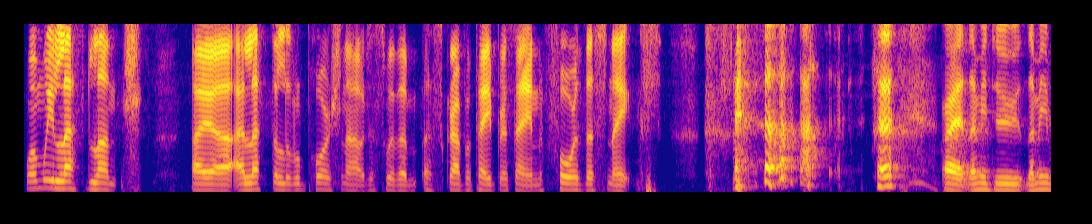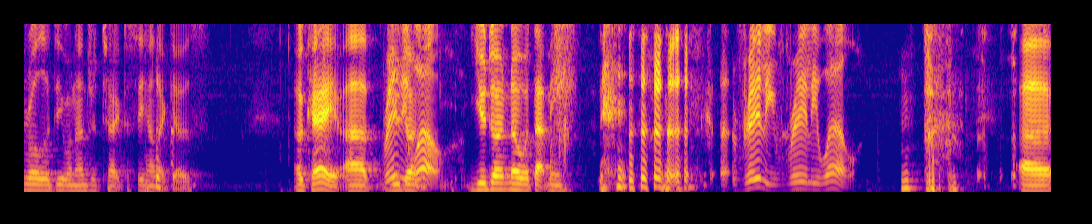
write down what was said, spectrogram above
When we left lunch, I uh, I left a little portion out just with a, a scrap of paper saying "for the snakes." All right, let me do. Let me roll a d100 check to see how that goes. Okay. Uh, Really don't- well. You don't know what that means. Uh, really, really well. uh,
